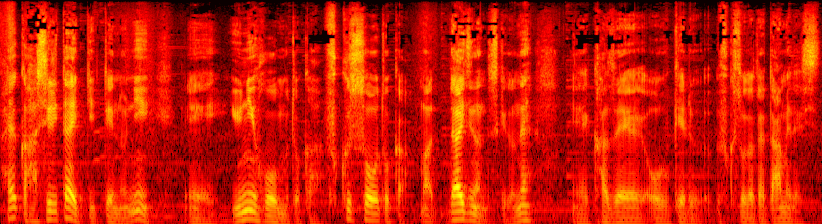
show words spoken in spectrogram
早く走りたいって言ってるのに、え、ユニフォームとか服装とか、まあ、大事なんですけどね、えー、風を受ける服装だったらダメです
